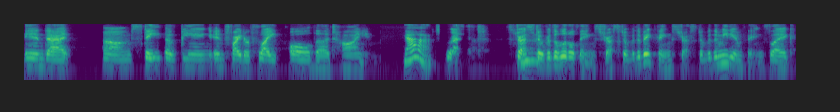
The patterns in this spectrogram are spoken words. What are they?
in that um, state of being in fight or flight all the time. Yeah. Stressed. Stressed mm-hmm. over the little things, stressed over the big things, stressed over the medium things. Like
